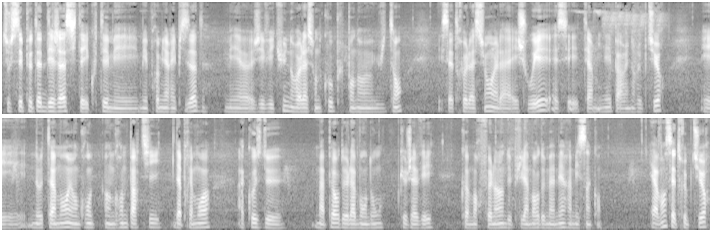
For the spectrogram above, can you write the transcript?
tu le sais peut-être déjà si tu as écouté mes, mes, premiers épisodes, mais euh, j'ai vécu une relation de couple pendant 8 ans et cette relation, elle a échoué, elle s'est terminée par une rupture, et notamment et en, grande partie, d'après moi, à cause de ma peur de l'abandon que j'avais comme orphelin depuis la mort de ma mère à mes 5 ans. Et avant cette rupture,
